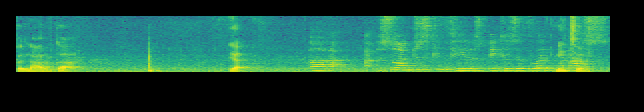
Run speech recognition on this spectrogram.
but not of God. Yeah, Uh, so I'm just confused because of like. Me when I too. was-?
